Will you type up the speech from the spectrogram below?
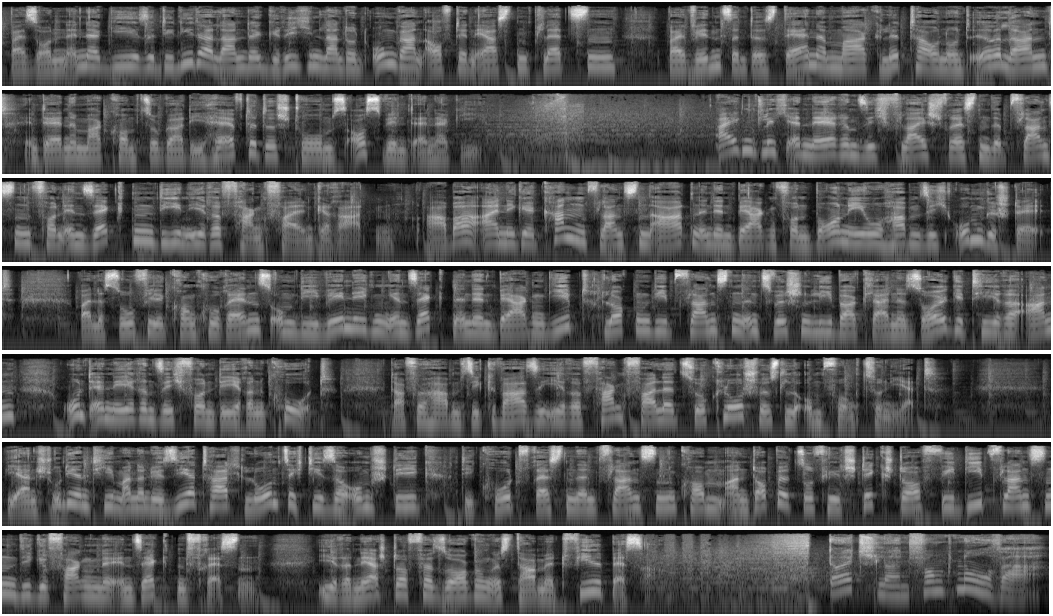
Bei Sonnenenergie sind die Niederlande, Griechenland und Ungarn auf den ersten Plätzen. Bei Wind sind es Dänemark, Litauen und Irland. In Dänemark kommt sogar die Hälfte des Stroms aus Windenergie. Eigentlich ernähren sich fleischfressende Pflanzen von Insekten, die in ihre Fangfallen geraten. Aber einige Kannenpflanzenarten in den Bergen von Borneo haben sich umgestellt. Weil es so viel Konkurrenz um die wenigen Insekten in den Bergen gibt, locken die Pflanzen inzwischen lieber kleine Säugetiere an und ernähren sich von deren Kot. Dafür haben sie quasi ihre Fangfalle zur Kloschüssel umfunktioniert. Wie ein Studienteam analysiert hat, lohnt sich dieser Umstieg. Die kotfressenden Pflanzen kommen an doppelt so viel Stickstoff wie die Pflanzen, die gefangene Insekten fressen. Ihre Nährstoffversorgung ist damit viel besser. Deutschlandfunk Nova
